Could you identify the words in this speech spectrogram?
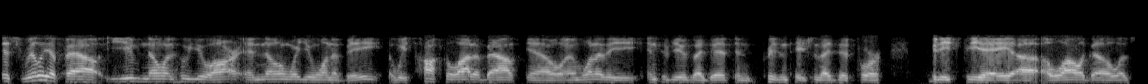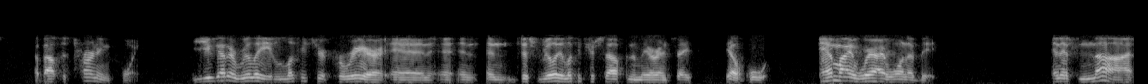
it's really about you knowing who you are and knowing where you want to be. We talked a lot about, you know, in one of the interviews I did and presentations I did for BDPA uh, a while ago was about the turning point. You got to really look at your career and, and and just really look at yourself in the mirror and say, you know, am I where I want to be? And if not,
